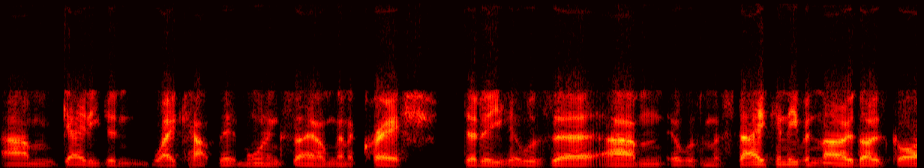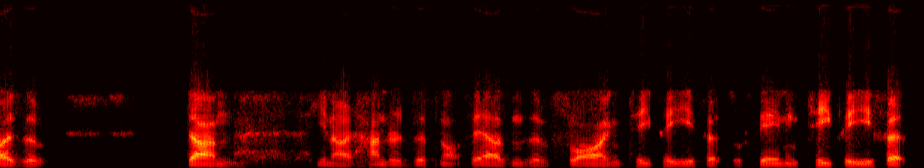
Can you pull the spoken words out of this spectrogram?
um, Gatey didn't wake up that morning saying I'm going to crash, did he? It was a um, it was a mistake, and even though those guys have done, you know, hundreds if not thousands of flying TP efforts or standing TP efforts,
